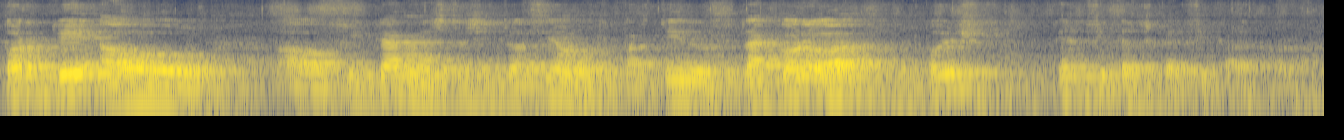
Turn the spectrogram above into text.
porque ao, ao ficar nesta situación os partidos da coroa, pois, que fica descalificada a coroa.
